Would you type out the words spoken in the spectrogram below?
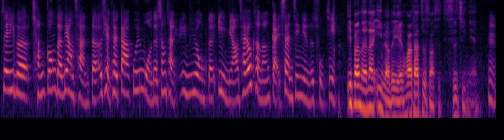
这一个成功的量产的，而且可以大规模的生产运用的疫苗，才有可能改善今年的处境。一般的那疫苗的研发，它至少是十几年。嗯，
